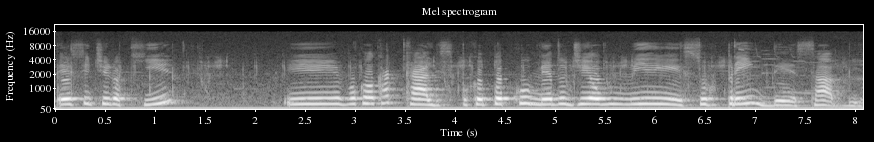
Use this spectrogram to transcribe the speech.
esse tiro aqui e vou colocar cálice, porque eu tô com medo de eu me surpreender, sabe?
